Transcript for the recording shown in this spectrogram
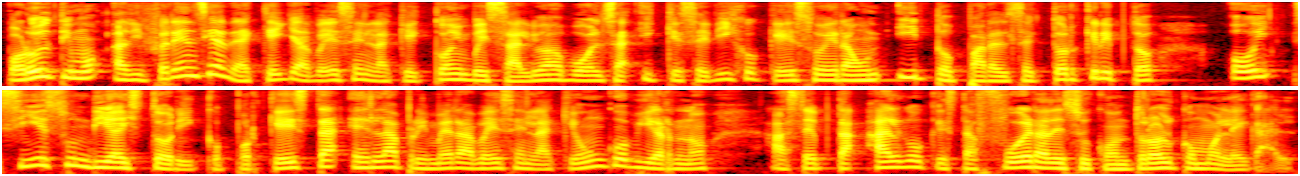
Por último, a diferencia de aquella vez en la que Coinbase salió a bolsa y que se dijo que eso era un hito para el sector cripto, Hoy sí es un día histórico porque esta es la primera vez en la que un gobierno acepta algo que está fuera de su control como legal.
